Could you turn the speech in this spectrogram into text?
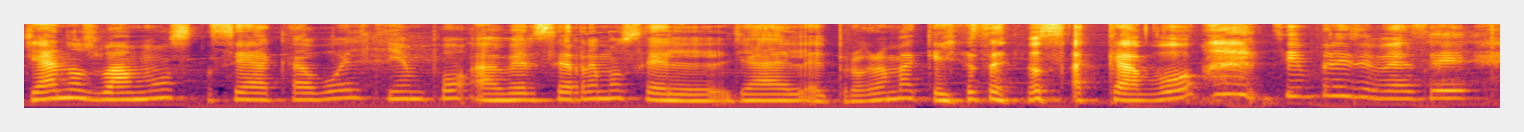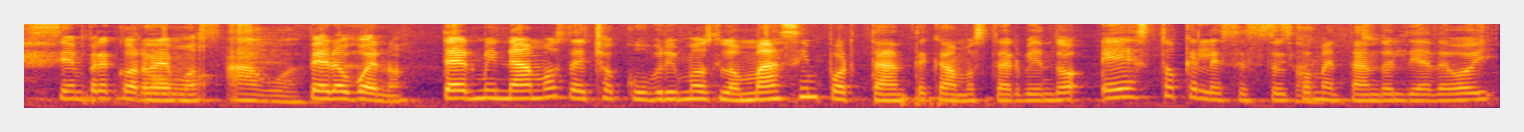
Ya nos vamos, se acabó el tiempo. A ver, cerremos el ya el, el programa que ya se nos acabó. Siempre se me hace Siempre corremos. agua. Pero bueno, terminamos, de hecho cubrimos lo más importante que vamos a estar viendo. Esto que les estoy Exacto. comentando el día de hoy,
